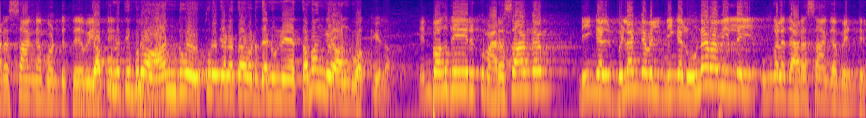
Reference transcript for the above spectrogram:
அரசாங்கம் ஒன்று தேவை දකුණ තිබුණ ආණ්ඩුව උතුර ජනතාවට දැනුනේ නැහැ තමන්ගේ ආණ්ඩුවක් කියලා. என் பகுதியில் இருக்கும் அரசாங்கம் நீங்கள் விளங்கவில்லை நீங்கள் உணரவில்லை உங்களது அரசாங்கம் என்று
